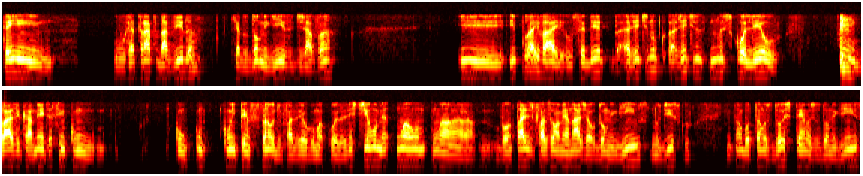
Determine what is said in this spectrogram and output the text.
tem o Retrato da Vida, que é do Dominguinhos e de Javan. E, e por aí vai. O CD, a gente não, a gente não escolheu basicamente assim com, com, com, com, intenção de fazer alguma coisa. A gente tinha uma, uma, uma, vontade de fazer uma homenagem ao Dominguinhos no disco, então botamos dois temas do Dominguinhos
